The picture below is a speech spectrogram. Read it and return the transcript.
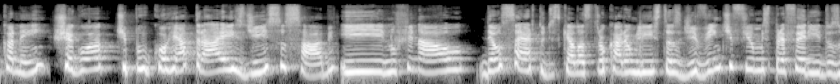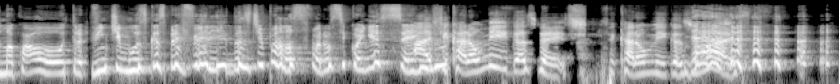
nunca nem chegou a, tipo, correr atrás disso, sabe? E no final deu certo, diz que elas trocaram listas de 20 filmes preferidos uma com a outra, 20 músicas preferidas, tipo, elas foram se conhecendo. Ai, ficaram migas, gente. Ficaram migas demais.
